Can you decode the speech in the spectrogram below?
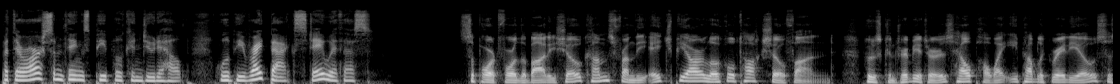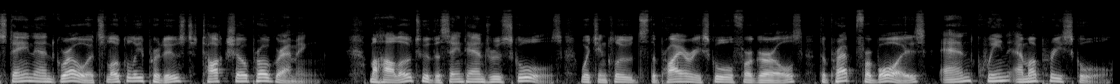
but there are some things people can do to help. We'll be right back. Stay with us. Support for The Body Show comes from the HPR Local Talk Show Fund, whose contributors help Hawaii Public Radio sustain and grow its locally produced talk show programming. Mahalo to the St. Andrews Schools, which includes the Priory School for Girls, the Prep for Boys, and Queen Emma Preschool.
